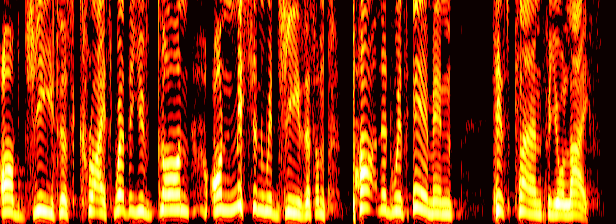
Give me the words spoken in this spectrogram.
of Jesus Christ, whether you've gone on mission with Jesus and partnered with him in his plan for your life.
